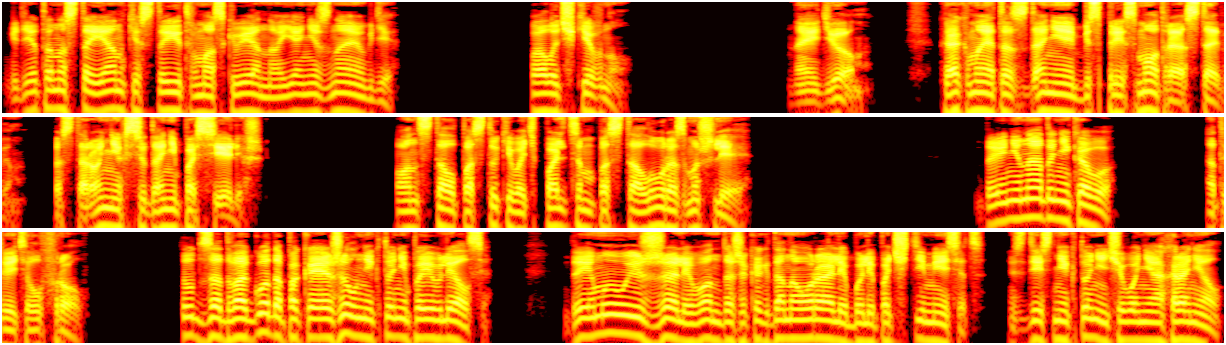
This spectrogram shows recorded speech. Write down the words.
«Где-то на стоянке стоит в Москве, но я не знаю где». Палыч кивнул. «Найдем. Как мы это здание без присмотра оставим? Посторонних сюда не поселишь». Он стал постукивать пальцем по столу, размышляя. «Да и не надо никого», — ответил Фрол. Тут за два года, пока я жил, никто не появлялся. Да и мы уезжали, вон даже когда на Урале были почти месяц. Здесь никто ничего не охранял.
